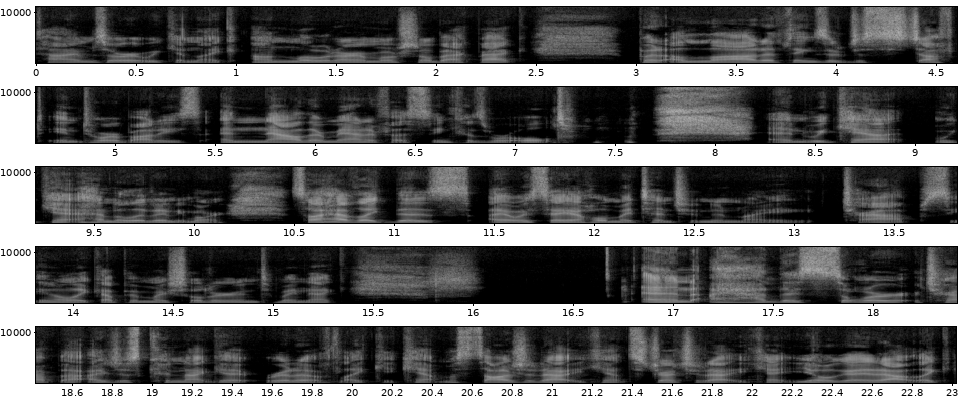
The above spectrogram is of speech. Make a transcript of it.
times where we can like unload our emotional backpack, but a lot of things are just stuffed into our bodies and now they're manifesting because we're old. and we can't we can't handle it anymore. So I have like this I always say I hold my tension in my traps, you know, like up in my shoulder into my neck and I had this sore trap that I just could not get rid of. Like you can't massage it out, you can't stretch it out, you can't yoga it out. Like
